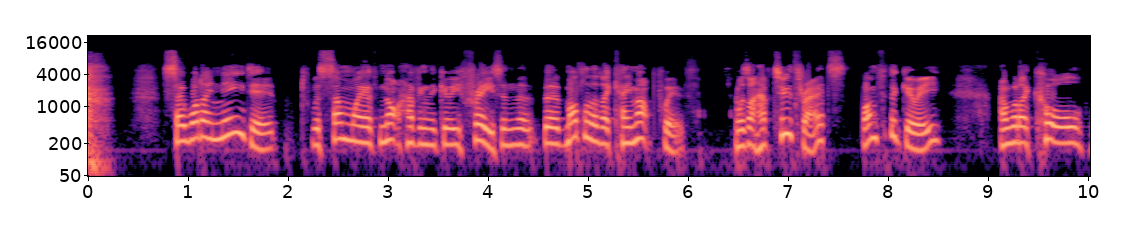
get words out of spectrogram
so what I needed was some way of not having the GUI freeze. And the, the model that I came up with was I have two threads, one for the GUI and what I call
